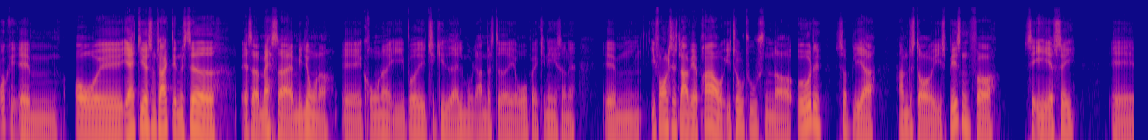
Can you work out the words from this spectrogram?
Okay. Øhm, og øh, ja, de har som sagt investeret altså masser af millioner øh, kroner i både i Tjekkiet og alle mulige andre steder i Europa, kineserne. Øhm, I forhold til Slavia Prag i 2008, så bliver ham der står i spidsen for CEFC. Øh,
